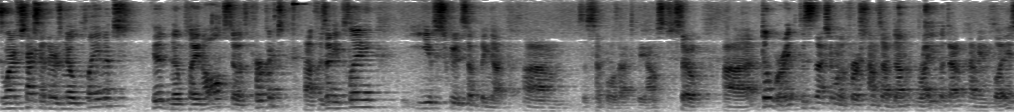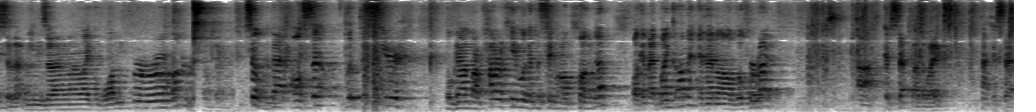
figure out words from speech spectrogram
You want to check that there's no play in it. Good, no play at all, so it's perfect. Uh, if there's any play, you've screwed something up. Um, it's as simple as that, to be honest. So uh, don't worry, this is actually one of the first times I've done it right without having play, so that means I'm uh, like one for a hundred or something. So with that all set, put this here. We'll grab our power cable, get this thing all plugged up. I'll get my bike on it, and then I'll go for a ride. Ah, cassette, by the way. Not cassette.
